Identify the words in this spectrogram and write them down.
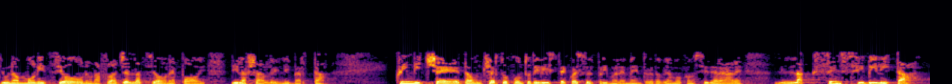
di un'ammonizione, una flagellazione e poi di lasciarlo in libertà. Quindi c'è, da un certo punto di vista, e questo è il primo elemento che dobbiamo considerare, la sensibilità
